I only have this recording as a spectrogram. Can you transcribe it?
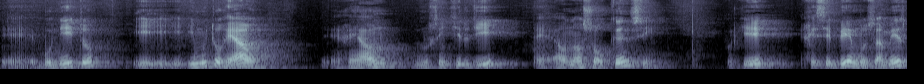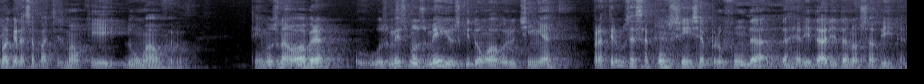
é, bonito e, e, e, muito real, é, real no, no, sentido de é, ao nosso alcance porque recebemos a mesma graça batismal que Dom Álvaro. Temos na obra os mesmos meios que Dom Álvaro tinha para termos essa consciência profunda da realidade da nossa vida.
